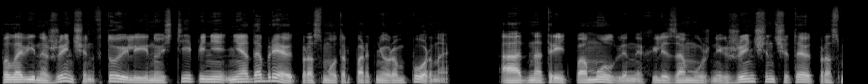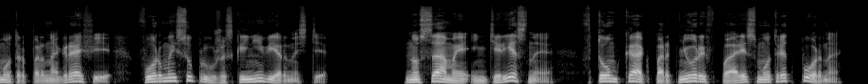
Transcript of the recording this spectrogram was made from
Половина женщин в той или иной степени не одобряют просмотр партнером порно, а одна треть помолвленных или замужних женщин считают просмотр порнографии формой супружеской неверности. Но самое интересное в том, как партнеры в паре смотрят порно.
